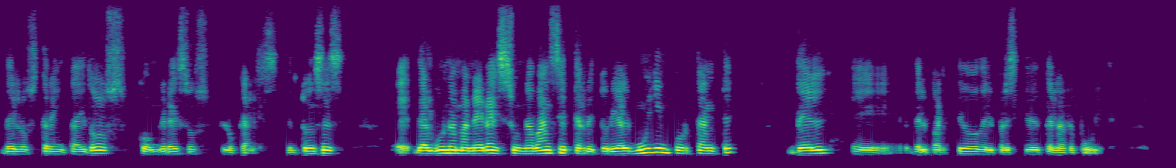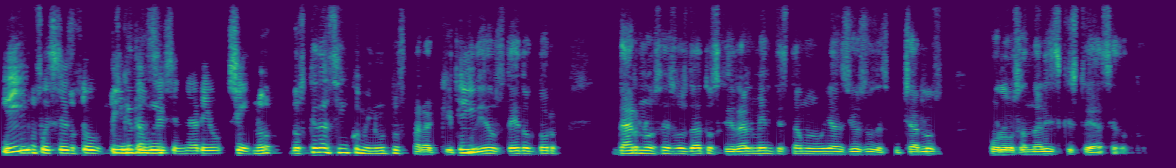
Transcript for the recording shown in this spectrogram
de los 32 congresos locales. Entonces, eh, de alguna manera es un avance territorial muy importante del, eh, del partido del presidente de la República. Y pues esto pinta un escenario, sí. No, nos quedan cinco minutos para que pudiera usted, doctor, darnos esos datos que realmente estamos muy ansiosos de escucharlos por los análisis que usted hace, doctor.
